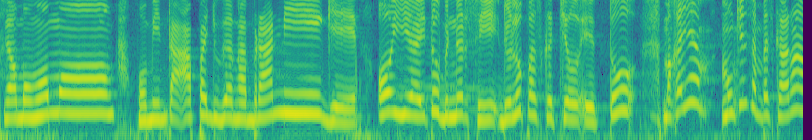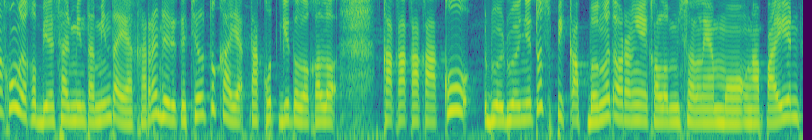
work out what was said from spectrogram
nggak mau ngomong, mau minta apa juga nggak berani gitu. Oh iya itu bener sih. Dulu pas kecil itu Makanya mungkin sampai sekarang aku nggak kebiasaan minta-minta ya Karena dari kecil tuh kayak takut gitu loh. Kalau kakak-kakakku dua-duanya tuh speak up banget orangnya. Kalau misalnya mau ngapain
